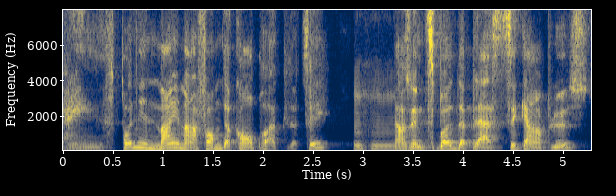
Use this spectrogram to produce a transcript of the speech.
ben, c'est pas né de même en forme de compote, là, tu sais, mm-hmm. dans un petit bol de plastique en plus,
